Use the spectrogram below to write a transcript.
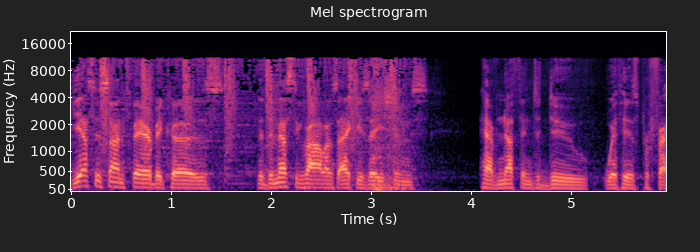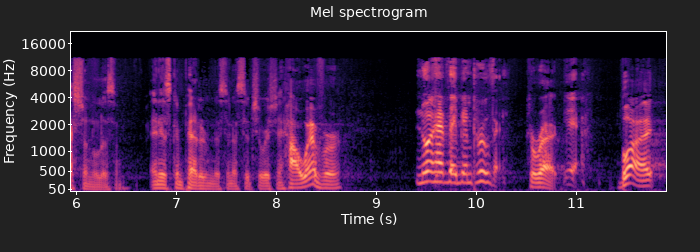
Yes, it's unfair because the domestic violence accusations have nothing to do with his professionalism and his competitiveness in a situation. However, Nor have they been proven. correct. Yeah. But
